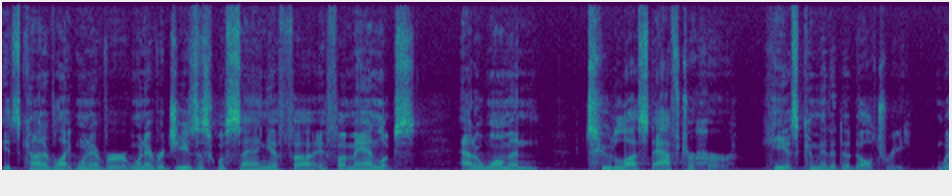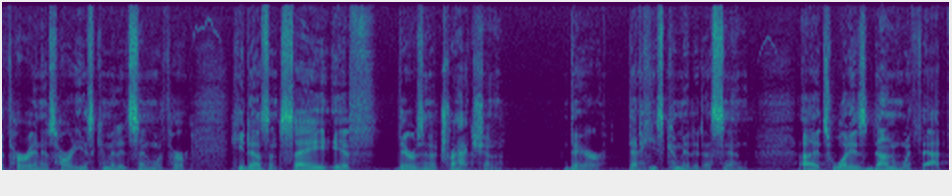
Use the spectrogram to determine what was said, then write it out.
it's kind of like whenever, whenever Jesus was saying, if, uh, if a man looks at a woman to lust after her, he has committed adultery with her in his heart. He has committed sin with her. He doesn't say if there's an attraction there that he's committed a sin. Uh, it's what is done with that.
